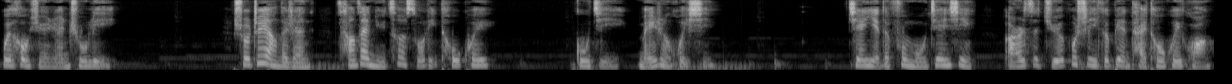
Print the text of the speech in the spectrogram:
为候选人出力。说这样的人藏在女厕所里偷窥，估计没人会信。千野的父母坚信儿子绝不是一个变态偷窥狂，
